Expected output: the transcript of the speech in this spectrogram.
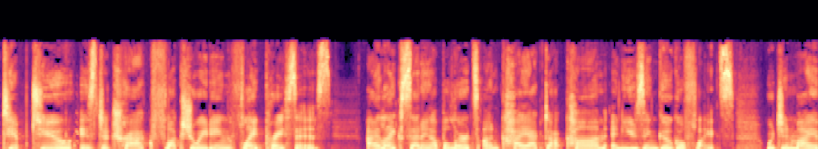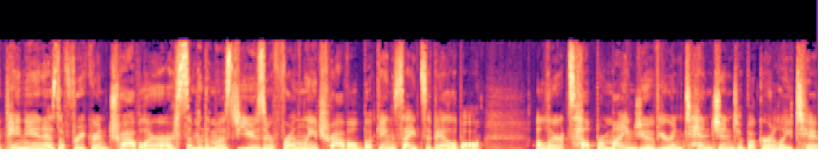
Tip two is to track fluctuating flight prices. I like setting up alerts on kayak.com and using Google Flights, which, in my opinion, as a frequent traveler, are some of the most user friendly travel booking sites available. Alerts help remind you of your intention to book early, too.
